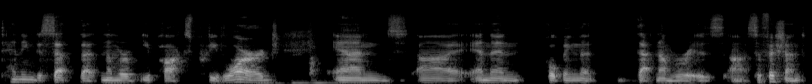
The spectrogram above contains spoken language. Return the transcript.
tending to set that number of epochs pretty large and, uh, and then hoping that that number is uh, sufficient.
